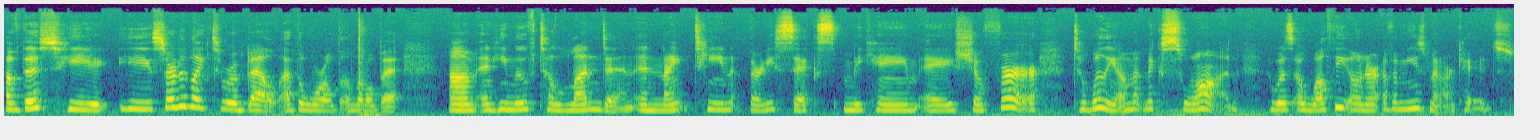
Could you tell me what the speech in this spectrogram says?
of this, he he started like to rebel at the world a little bit. Um, and he moved to London in 1936 and became a chauffeur to William McSwan, who was a wealthy owner of amusement arcades.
